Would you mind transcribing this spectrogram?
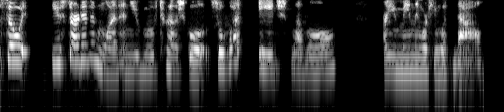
So you started in one and you moved to another school. So what age level are you mainly working with now?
